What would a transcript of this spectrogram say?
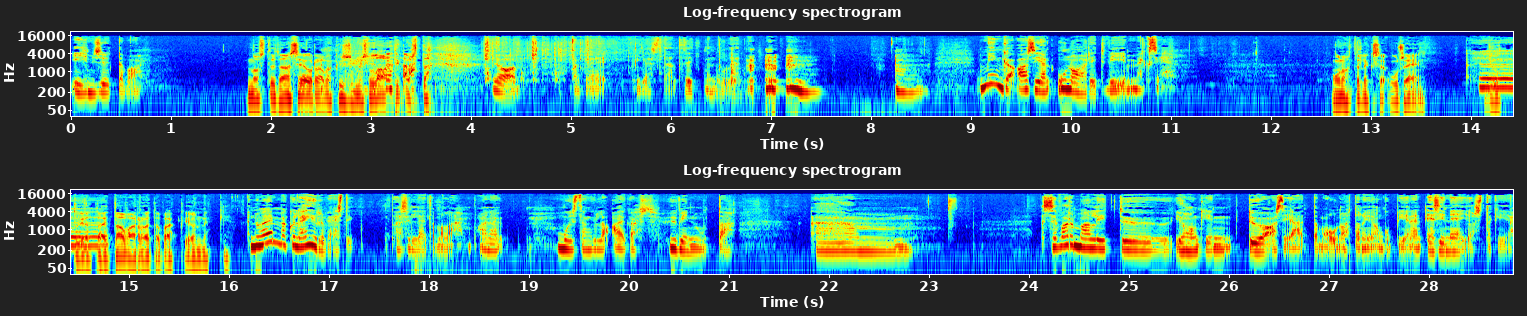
ihmisyyttä vaan. Nostetaan seuraava kysymys laatikosta. Joo, okei, okay. mikäs täältä sitten tulee? Mm. Minkä asian unohdit viimeksi? Unohteletko sä usein juttuja tai tavaroita vaikka jonnekin? No en mä kyllä hirveästi, tai silleen tavalla aina muistan kyllä aika hyvin, mutta äm, se varmaan liittyy johonkin työasiaan, että mä oon unohtanut jonkun pienen esineen jostakin ja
